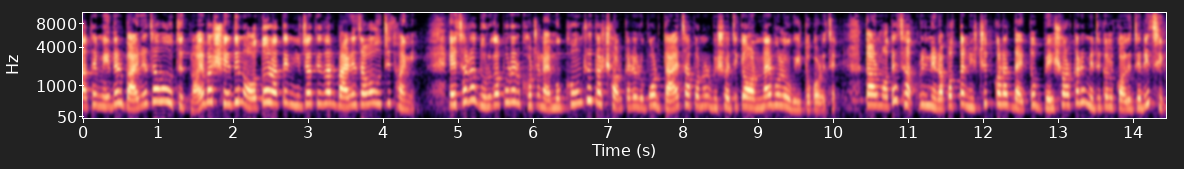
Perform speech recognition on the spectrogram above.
রাতে মেয়েদের বাইরে যাওয়া উচিত নয় বা সেদিন অত রাতে নির্যাতিতার বাইরে যাওয়া উচিত হয়নি। এছাড়া দুর্গাপুরের ঘটনায় মুখ্যমন্ত্রী তার সরকারের উপর দায় চাপানোর বিষয়টিকে অন্যায় বলে অভিহিত করেছেন। তার মতে, ছাত্রীর নিরাপত্তা নিশ্চিত করার দায়িত্ব বেসরকারি মেডিকেল কলেজেরই ছিল।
